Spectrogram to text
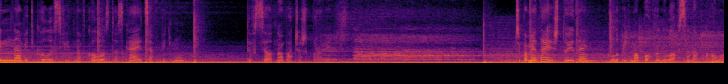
І навіть коли світ навколо стискається в пітьму, ти все одно бачиш промінь. Чи пам'ятаєш той день, коли пітьма поглинула все навколо?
